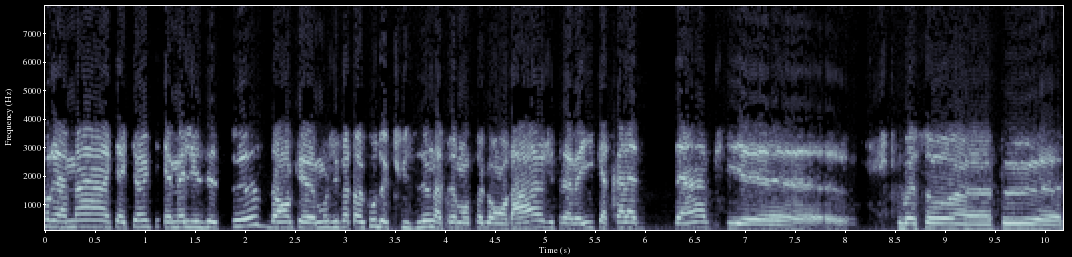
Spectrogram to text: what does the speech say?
vraiment quelqu'un qui aimait les études, donc euh, moi j'ai fait un cours de cuisine après mon secondaire, j'ai travaillé quatre ans là-dedans, puis euh, je trouvais ça un peu euh,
